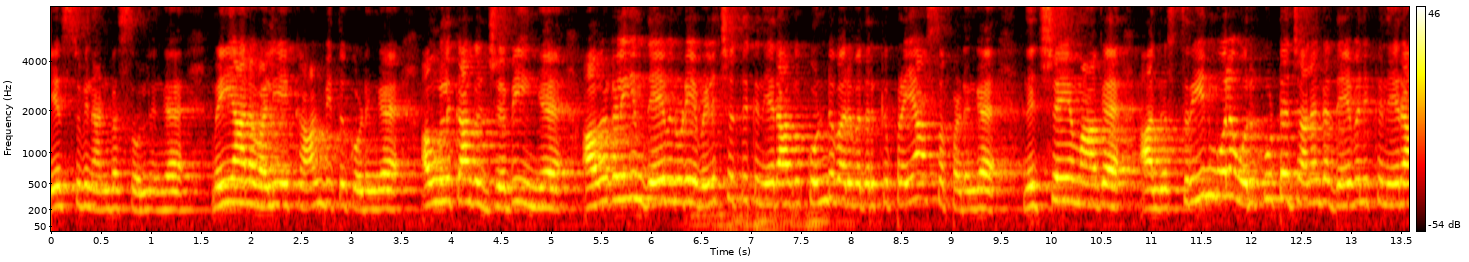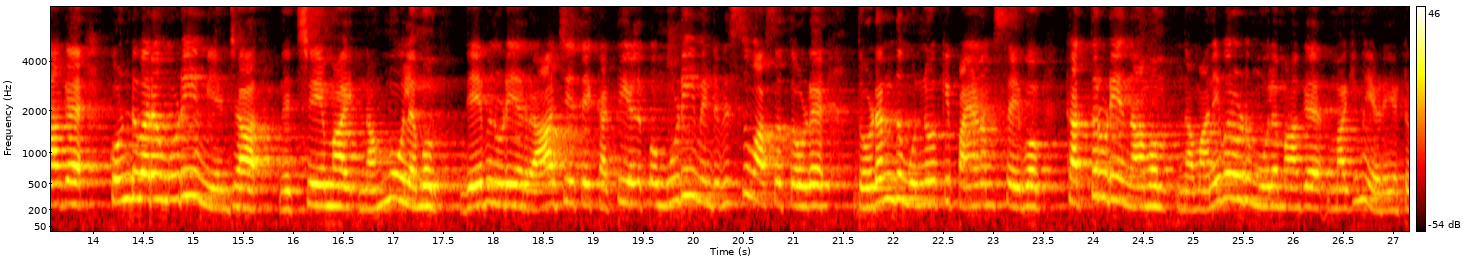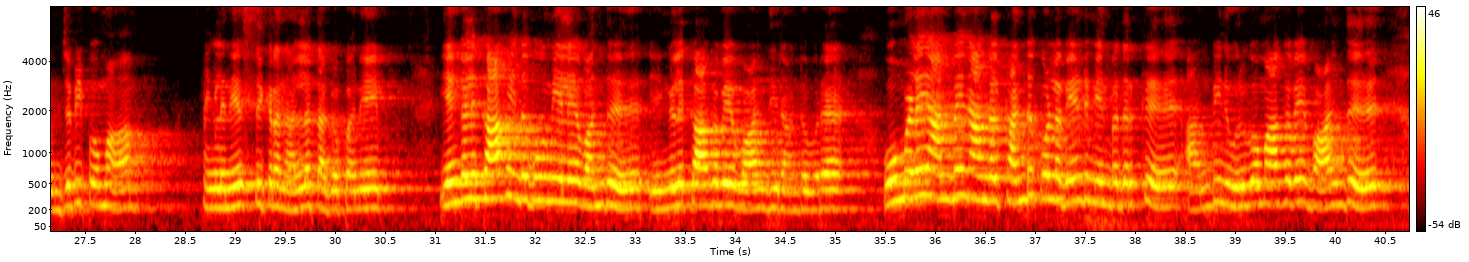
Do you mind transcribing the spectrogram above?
இயேசுவின் அன்பை சொல்லுங்க. மெய்யான வழியை காண்பித்து கொடுங்க. அவங்களுக்காக ஜெபிங்க. அவர்களையும் தேவனுடைய வெளிச்சத்துக்கு நேராக கொண்டு வருவதற்கு பிரயாசப்படுங்க. நிச்சயமாக அந்த ஸ்திரீன் மூலம் ஒரு கூட்ட ஜனங்கள் தேவனுக்கு நேராக கொண்டு வர முடியும் என்றால் நிச்சயமாய் நம் மூலமும் தேவனுடைய ராஜ்யத்தை கட்டி எழுப்ப முடியும் என்று விசுவாசத்தோடு தொடர்ந்து முன்னோக்கி பயணம் செய்வோம். கர்த்தருடைய நாமம் நம் அனைவரோடு மூலமாக மகிமை அடையட்டும். ஜெபிப்போமா? எங்களை நேசிக்கிற நல்ல தகப்பனே எங்களுக்காக இந்த பூமியிலே வந்து எங்களுக்காகவே வாழ்ந்தீர் ஆண்டவரே. உம்முடைய அன்பை நாங்கள் கண்டு கொள்ள வேண்டும் என்பதற்கு அன்பின் உருவமாகவே வாழ்ந்து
